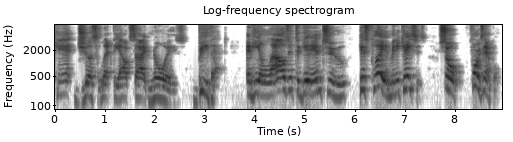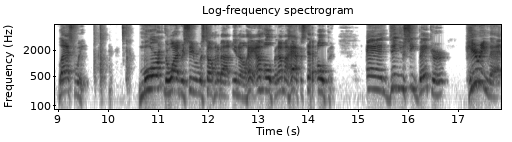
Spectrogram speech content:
can't just let the outside noise be that. And he allows it to get into his play in many cases. So, for example, last week, Moore, the wide receiver, was talking about, you know, hey, I'm open. I'm a half a step open. And then you see Baker hearing that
